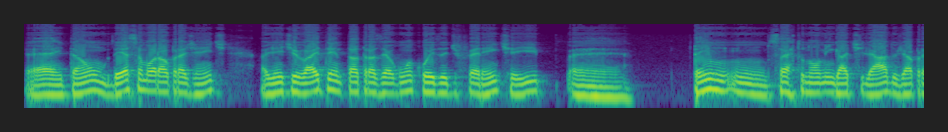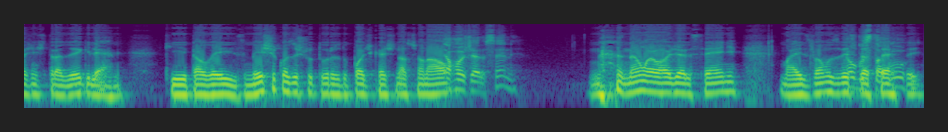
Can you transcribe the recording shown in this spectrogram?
É, então dê essa moral pra gente. A gente vai tentar trazer alguma coisa diferente aí. É... Tem um, um certo nome engatilhado já pra gente trazer, Guilherme, que talvez mexa com as estruturas do podcast nacional. É o Rogério Senni? não é o Roger Senni, mas vamos ver é se dá certo aí.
